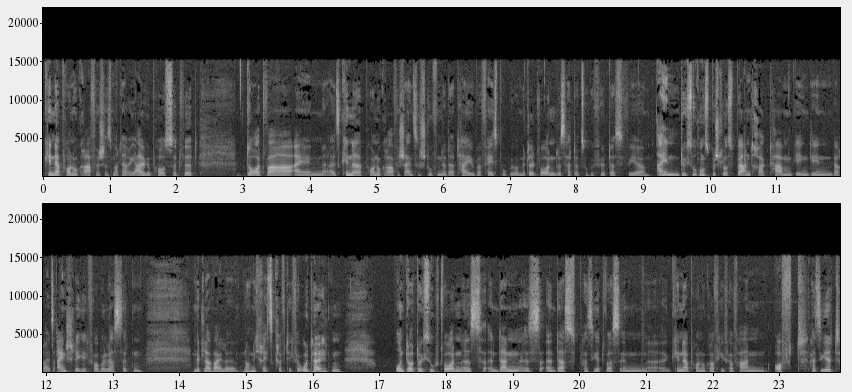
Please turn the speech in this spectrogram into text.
kinderpornografisches Material gepostet wird. Dort war ein als kinderpornografisch einzustufende Datei über Facebook übermittelt worden. Das hat dazu geführt, dass wir einen Durchsuchungsbeschluss beantragt haben gegen den bereits einschlägig vorbelasteten, mittlerweile noch nicht rechtskräftig verurteilten und dort durchsucht worden ist, dann ist äh, das passiert, was in äh, Kinderpornografieverfahren oft passiert.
